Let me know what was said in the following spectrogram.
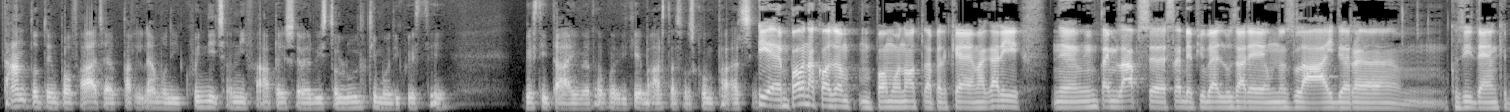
tanto tempo fa. Cioè parliamo di 15 anni fa. Penso di aver visto l'ultimo di questi questi timer, dopodiché basta, sono scomparsi. Sì, è un po' una cosa un, po' monotona perché magari in un time lapse sarebbe più bello usare uno slider, ehm, così anche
